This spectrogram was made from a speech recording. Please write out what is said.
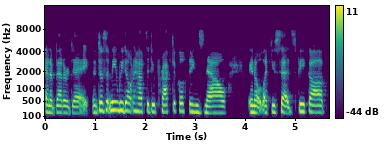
and a better day. It doesn't mean we don't have to do practical things now. You know, like you said, speak up,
